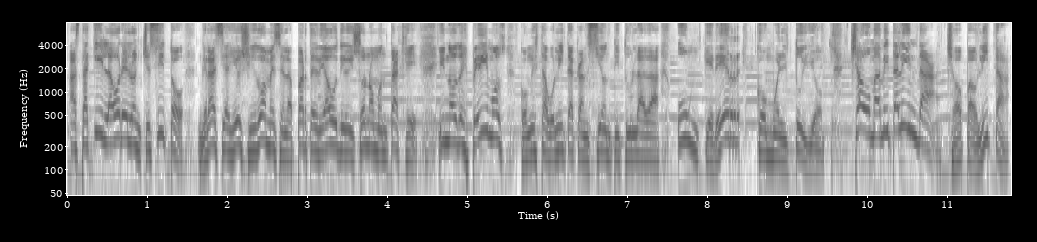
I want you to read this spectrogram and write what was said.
Hasta aquí La Hora el Lonchecito. Gracias Yoshi Gómez en la parte de audio y sonomontaje. Y nos despedimos con esta bonita canción titulada Un querer como el tuyo. Chao mamita linda. Chao Paulita.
